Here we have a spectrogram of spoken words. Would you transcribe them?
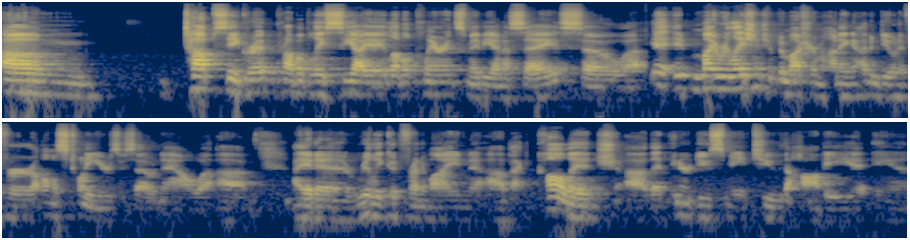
Um, top secret, probably CIA level clearance, maybe NSA. So, uh, it, it, my relationship to mushroom hunting, I've been doing it for almost 20 years or so now. Uh, I had a really good friend of mine uh, back in college uh, that introduced me to the hobby. And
